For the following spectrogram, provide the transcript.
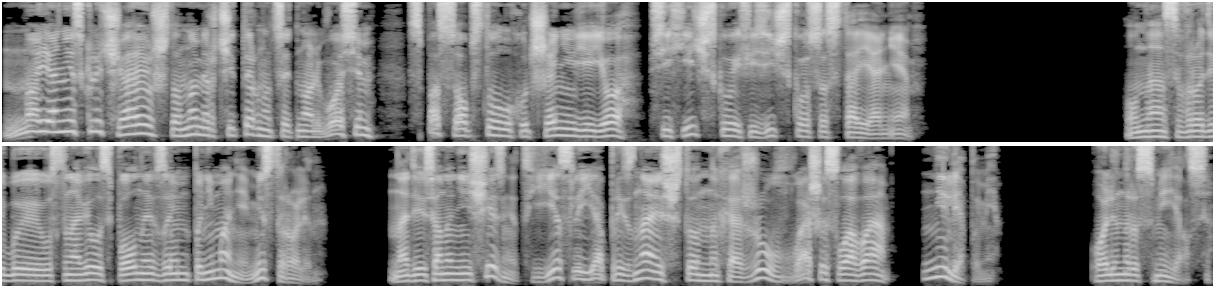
но я не исключаю, что номер 1408 способствовал ухудшению ее психического и физического состояния. «У нас вроде бы установилось полное взаимопонимание, мистер Роллин. Надеюсь, оно не исчезнет, если я признаюсь, что нахожу ваши слова нелепыми». Олин рассмеялся.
